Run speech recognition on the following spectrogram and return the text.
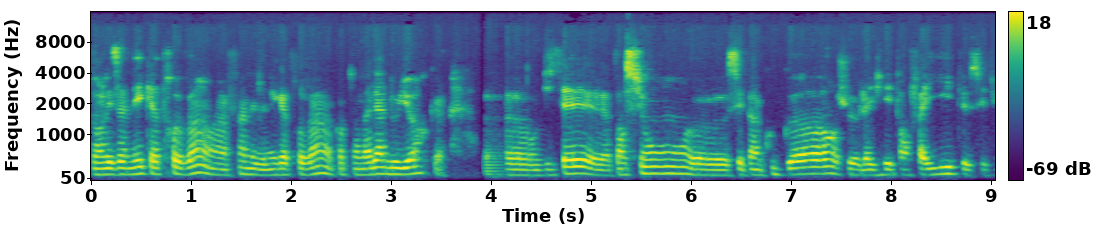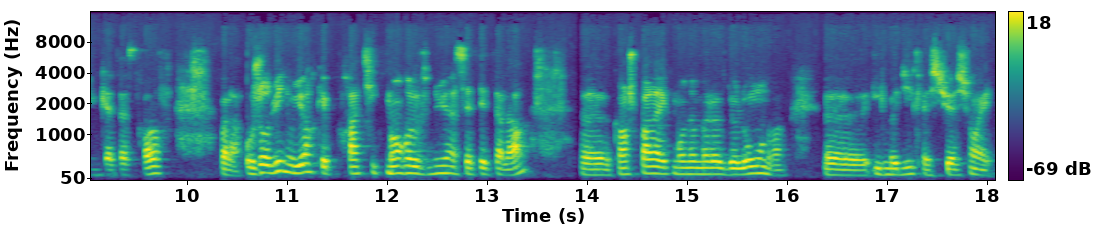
dans les années 80, à la fin des années 80, quand on allait à New York, euh, on disait attention, euh, c'est un coup de gorge, la ville est en faillite, c'est une catastrophe. Voilà. Aujourd'hui, New York est pratiquement revenu à cet état-là. quand je parle avec mon homologue de Londres, il me dit que la situation est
